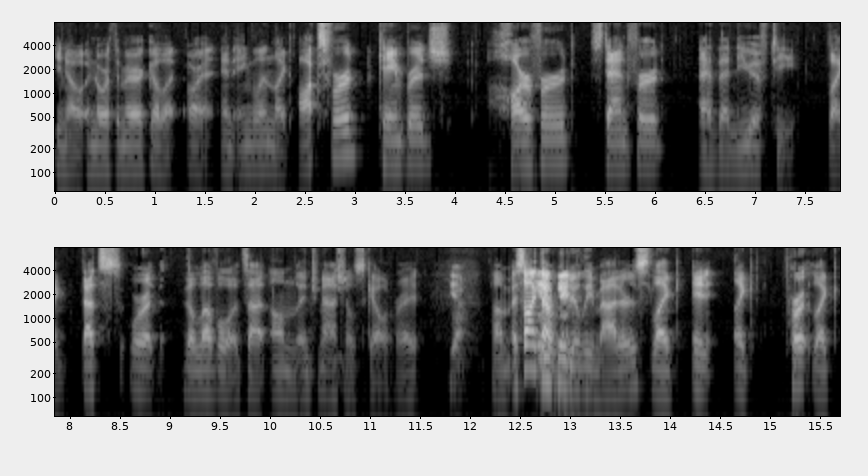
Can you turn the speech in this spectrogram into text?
you know, in North America, like or in England, like Oxford, Cambridge, Harvard, Stanford, and then U of T. Like that's where the level it's at on the international scale, right? Yeah. Um, it's not like that really matters. Like it, like per, like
